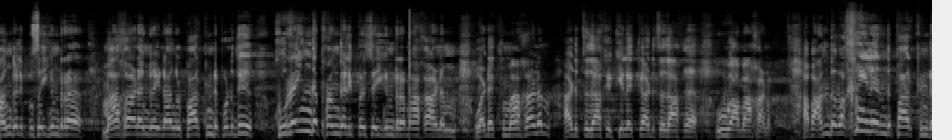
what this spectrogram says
பங்களிப்பு செய்கின்ற மாகாணங்களை நாங்கள் பார்க்கின்ற பொழுது குறைந்த பங்களிப்பு செய்கின்ற மாகாணம் வடக்கு மாகாணம் அடுத்ததாக கிழக்கு அடுத்ததாக ஊவா மாகாணம். அப்ப அந்த வகையிலிருந்து பார்க்கின்ற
